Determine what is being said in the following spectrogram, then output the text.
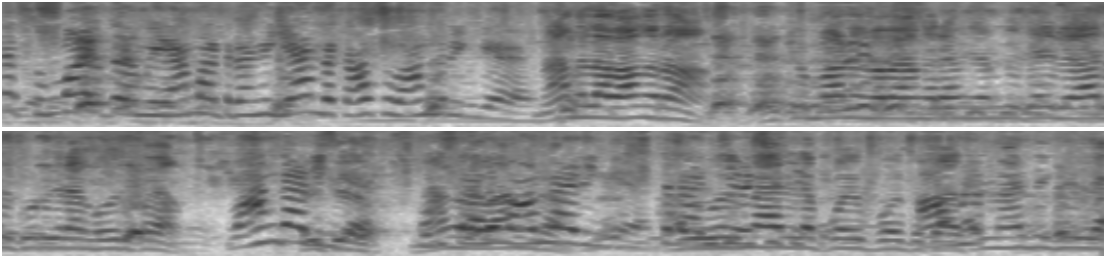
ஏன் சும்மா இருக்கிறவங்க ஏமாத்துறாங்க? ஏன் அந்த காசு வாங்குறீங்க? நாங்களாம் வாங்குறோம். முக்கியமானவங்க வாங்குறாங்க எங்க கையில யாரு கொடுக்குறாங்க? ஒரு பயம். வாங்காதீங்க. வாங்காதீங்க. ஒரு நாள்ல போய் போட்டு இல்ல.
